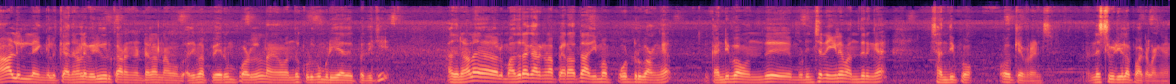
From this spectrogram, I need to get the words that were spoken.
நாள் இல்லை எங்களுக்கு. அதனால் வெளியூர்காரங்கள்ட்டலாம் நம்ம அதிகமாக பெரும் போடலாம் நாங்கள் வந்து கொடுக்க முடியாது இப்போதைக்கு. அதனால் மதுரைக்காரங்களாம் பேராக தான் அதிகமாக போட்டிருக்காங்க. கண்டிப்பாக வந்து முடிஞ்ச நீங்களே வந்துடுங்க சந்திப்போம். ஓகே ஃப்ரெண்ட்ஸ் நெக்ஸ்ட் வீடியோவில் பார்க்கலாங்க.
